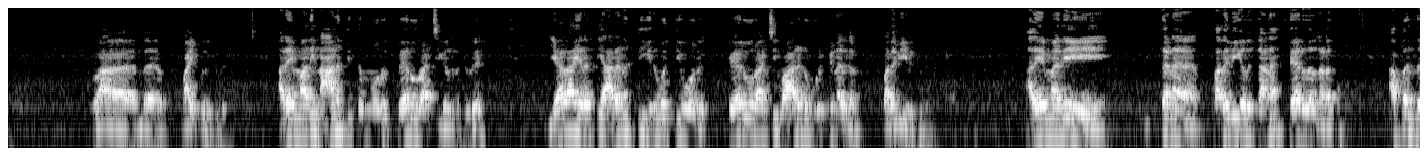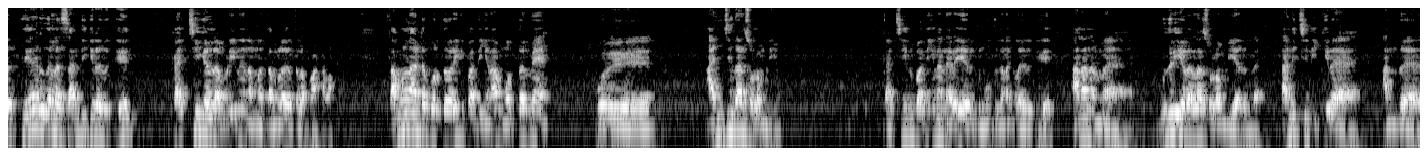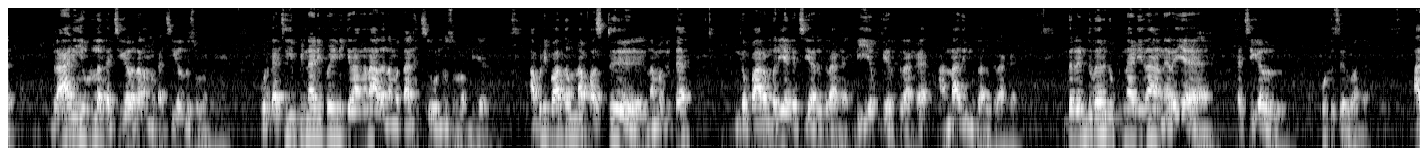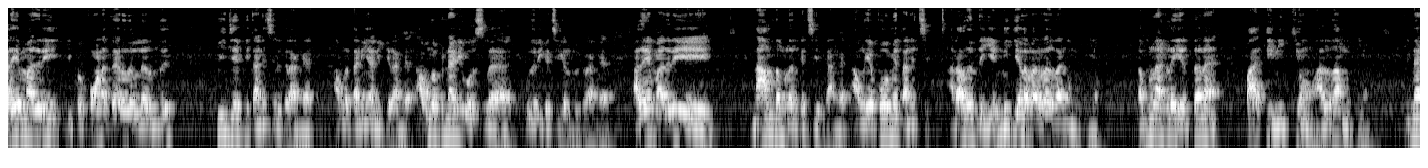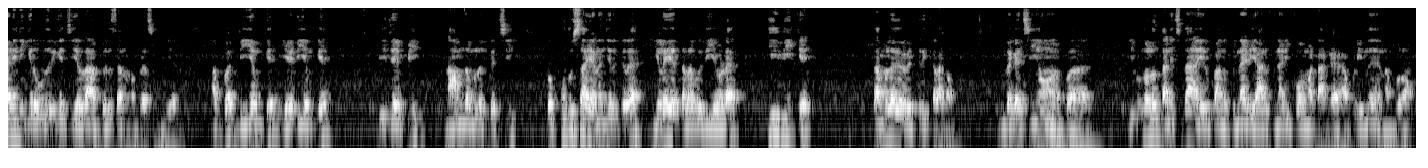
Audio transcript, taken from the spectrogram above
வா- இந்த வாய்ப்பு இருக்குது. அதே மாதிரி நானூற்றி தொண்ணூறு பேரூராட்சிகள் இருக்குது. ஏழாயிரத்தி அறநூற்றி இருபத்தி ஓரு பேரூராட்சி வார்டு உறுப்பினர்கள் பதவி இருக்குது. அதே மாதிரி இத்தனை பதவிகளுக்கான தேர்தல் நடக்கும். அப்போ இந்த தேர்தலை சந்திக்கிறதுக்கு கட்சிகள் அப்படின்னு நம்ம தமிழகத்தில் பார்க்கலாம். தமிழ்நாட்டை பொறுத்த வரைக்கும் பார்த்திங்கன்னா மொத்தமே ஒரு அஞ்சு தான் சொல்ல முடியும். கட்சின்னு பார்த்தீங்கன்னா நிறைய இருக்குது நூற்று கணக்கில் இருக்குது ஆனால் நம்ம உதிரிகளெல்லாம் சொல்ல முடியாதுல்ல. தனிச்சு நிற்கிற அந்த திராணி உள்ள கட்சிகளை தான் நம்ம கட்சிகள்னு சொல்ல முடியும். ஒரு கட்சிக்கு பின்னாடி போய் நிற்கிறாங்கன்னா அதை நம்ம தனித்து ஒன்றும் சொல்ல முடியாது. அப்படி பார்த்தோம்னா ஃபஸ்ட்டு நம்மக்கிட்ட இங்கே பாரம்பரிய கட்சியாக இருக்கிறாங்க டிஎம்கே இருக்கிறாங்க அதிமுக இருக்கிறாங்க. இந்த ரெண்டு பேருக்கு பின்னாடி தான் நிறைய கட்சிகள் கூட்டு சேருவாங்க. அதே மாதிரி இப்போ போன தேர்தலில் இருந்து பிஜேபி தனிச்சிருக்கிறாங்க அவங்க தனியாக நிற்கிறாங்க அவங்க பின்னாடி ஒரு சில உதிரி கட்சிகள் இருக்கிறாங்க. அதே மாதிரி நாம் தமிழர் கட்சி இருக்காங்க. அவங்க எப்போவுமே தனிச்சு. அதாவது இந்த எண்ணிக்கையில் வர்றது தாங்க முக்கியம். தமிழ்நாட்டில் எத்தனை பார்ட்டி நிற்கும் அதுதான் முக்கியம். பின்னாடி நிற்கிற உதிரி கட்சி எல்லாம் பெருசாக நம்ம பேச முடியாது. அப்போ டிஎம்கே ஏடிஎம்கே பிஜேபி நாம் தமிழர் கட்சி இப்போ புதுசாக இணைஞ்சிருக்கிற இளைய தளபதியோட டிவிகே தமிழக வெற்றி கழகம். இந்த கட்சியும் இப்போ இவங்களும் தனித்து தான் இருப்பாங்க. பின்னாடி யார் பின்னாடி போக மாட்டாங்க அப்படின்னு நம்புகிறோம்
